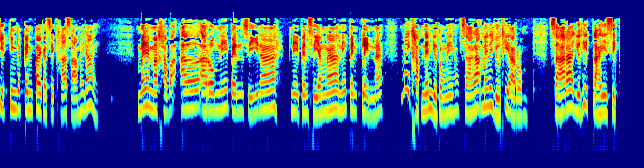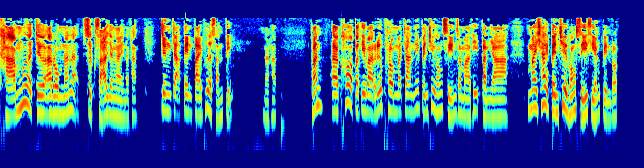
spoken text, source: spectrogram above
จิตจริงจะเป็นไปกับสิกขาสามให้ได้ ไม่ได้มาขับว่าเอออารมณ์นี้เป็นสีนะ นี่เป็นเสียงนะ นี่เป็นกลิ่นนะ ไม่ขับเน้นอยู่ตรงนี้ครับ สาระไม่ได้อยู่ที่อารมณ์ สาระอยู่ที่ไตรสิกขาเมื่อเจออารมณ์นั้นอะศึกษายังไงนะครับ จึงจะเป็นไปเพื่อสันตินะครับพราะข้อปฏิบัติหรือพรหมจรรย์นี่เป็นชื่อของศีลสมาธิปัญญา ไม่ใช่เป็นชื่อของสีเสียงกลิ่นรส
